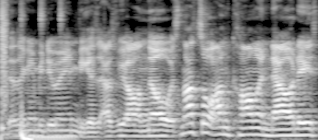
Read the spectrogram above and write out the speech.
that they're gonna be doing because as we all know, it's not so uncommon nowadays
